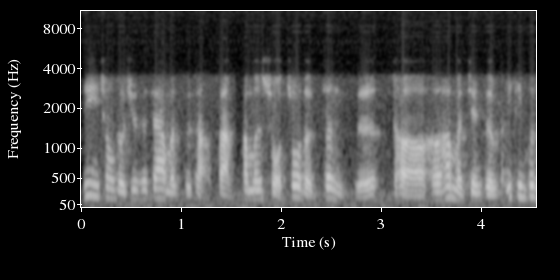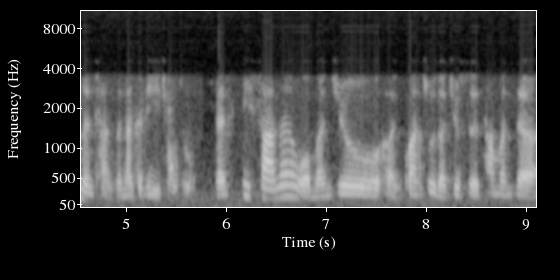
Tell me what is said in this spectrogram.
利益冲突就是在他们职场上，他们所做的正职呃和他们兼职一定不能产生那个利益冲突。然第三呢，我们就很关注的就是他们的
